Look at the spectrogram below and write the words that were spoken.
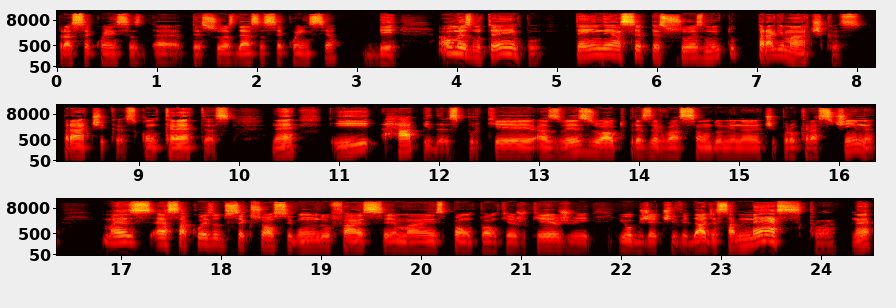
para as sequências, é, pessoas dessa sequência B. Ao mesmo tempo, tendem a ser pessoas muito pragmáticas, práticas, concretas, né? E rápidas, porque às vezes o autopreservação dominante procrastina, mas essa coisa do sexual segundo faz ser mais pão, pão, queijo, queijo e, e objetividade, essa mescla, né?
